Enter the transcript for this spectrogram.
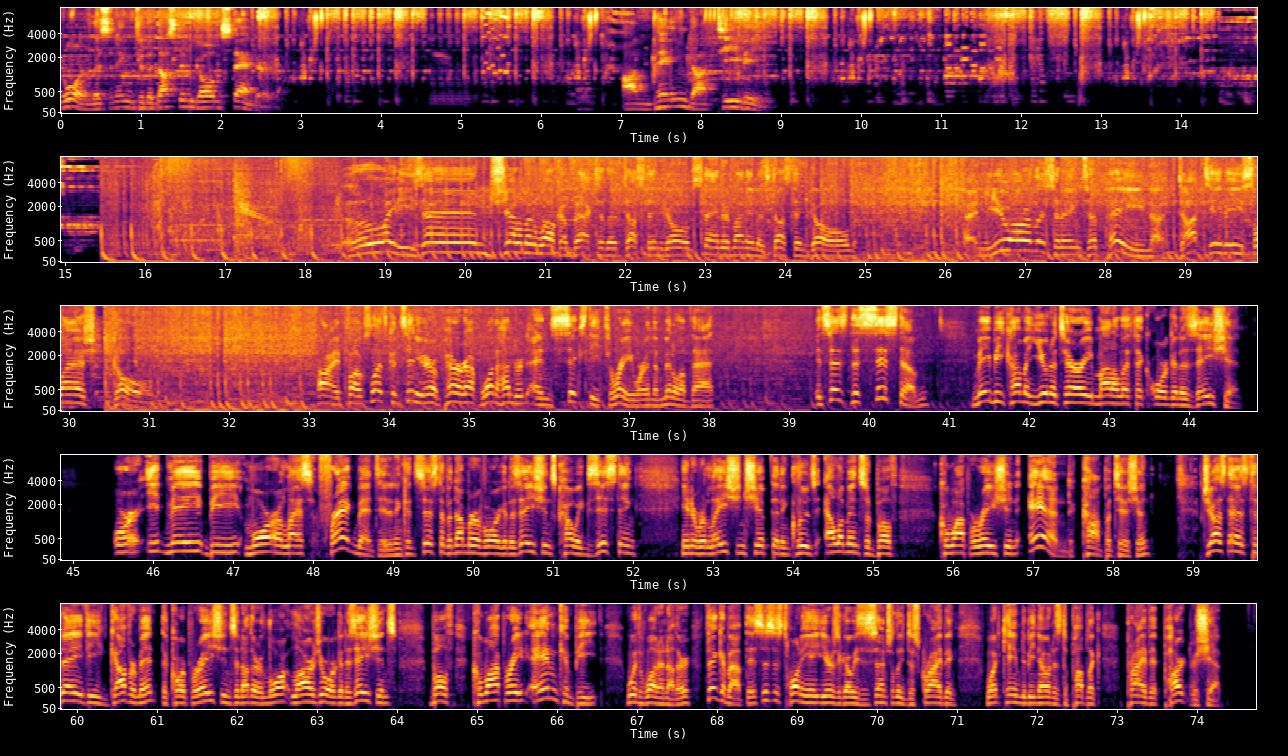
You're listening to the Dustin Gold Standard on Paine.tv. Ladies and gentlemen, welcome back to the Dustin Gold Standard. My name is Dustin Gold, and you are listening to Paine.tv slash gold. All right, folks, let's continue here in paragraph 163. We're in the middle of that. It says the system may become a unitary monolithic organization or it may be more or less fragmented and consist of a number of organizations coexisting in a relationship that includes elements of both cooperation and competition. Just as today the government, the corporations, and other large organizations both cooperate and compete with one another. Think about this. This is 28 years ago. He's essentially describing what came to be known as the public private partnership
